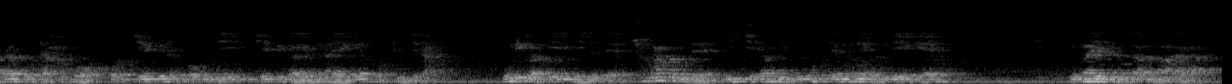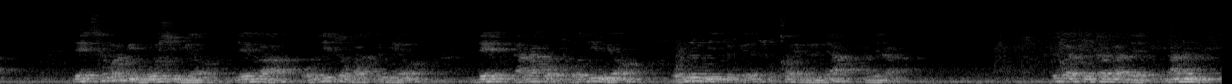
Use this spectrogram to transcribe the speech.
알아보자 하고 곧 제비를 뽑으니 제비가 요나에게 뽑힌지라 우리가 그에게 이르되 청하건대 이 재앙이 누구 때문에 우리에게 임하였는가 말하라. 내 성읍이 무엇이며 내가 어디서 왔으며 내 나라가 어디며 어느 민족에 속하였느냐 아니라. 그가 대답하되 나는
